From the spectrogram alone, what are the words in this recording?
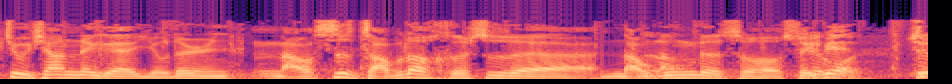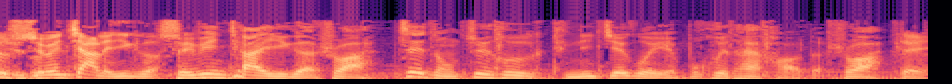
就像那个有的人老是找不到合适的老公的时候，随便就是随便嫁了一个。随便嫁一个是吧？这种最后肯定结果也不会太好的是吧？对，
